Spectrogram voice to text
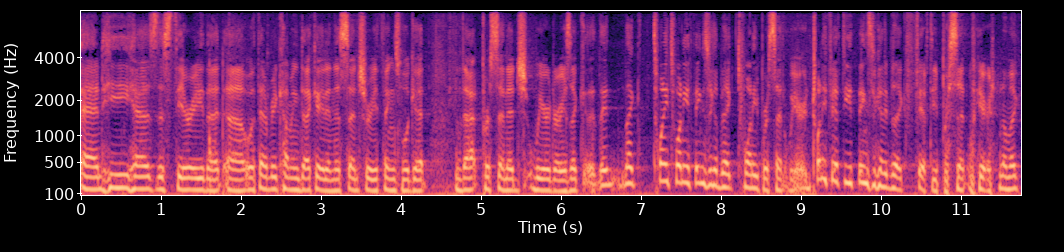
and he has this theory that uh, with every coming decade in this century, things will get that percentage weirder. He's like, they, like 2020 things are gonna be like 20 percent weird. 2050 things are gonna be like 50 percent weird. And I'm like,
